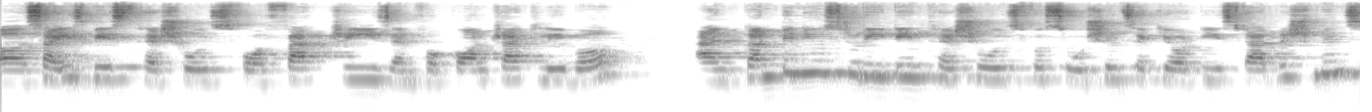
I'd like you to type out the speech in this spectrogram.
uh, size-based thresholds for factories and for contract labor, and continues to retain thresholds for social security establishments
